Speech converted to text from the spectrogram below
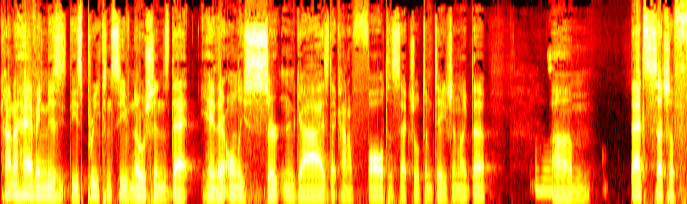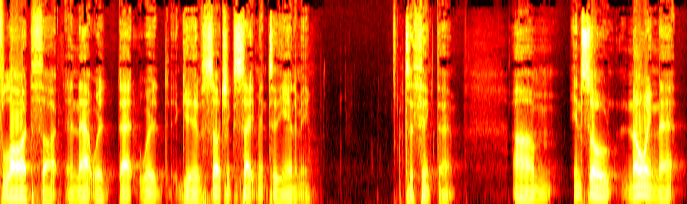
kind of having these, these preconceived notions that, hey, there are only certain guys that kind of fall to sexual temptation like that. Mm-hmm. Um, that's such a flawed thought. And that would, that would give such excitement to the enemy to think that. Um, and so knowing that,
